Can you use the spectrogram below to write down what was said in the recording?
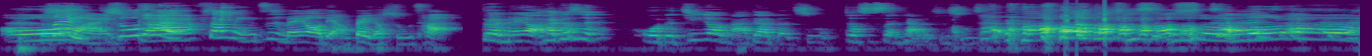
哦，所以蔬菜三明治没有两倍的蔬菜。对，没有，他就是。我的鸡肉拿掉的蔬，就是剩下的是蔬菜。什么啦？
